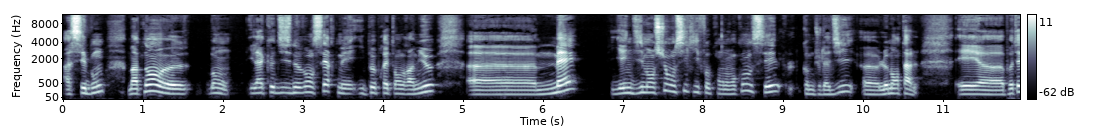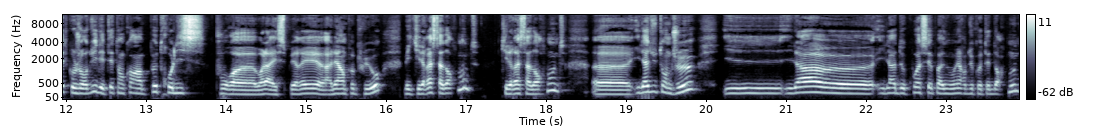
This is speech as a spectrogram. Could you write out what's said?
assez bon. Maintenant, bon il a que 19 ans certes, mais il peut prétendre à mieux. Euh, mais il y a une dimension aussi qu'il faut prendre en compte, c'est, comme tu l'as dit, euh, le mental. Et euh, peut-être qu'aujourd'hui, il était encore un peu trop lisse pour euh, voilà espérer aller un peu plus haut, mais qu'il reste à Dortmund qu'il reste à Dortmund. Il a du temps de jeu, il, a, il a de quoi s'épanouir du côté de Dortmund.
